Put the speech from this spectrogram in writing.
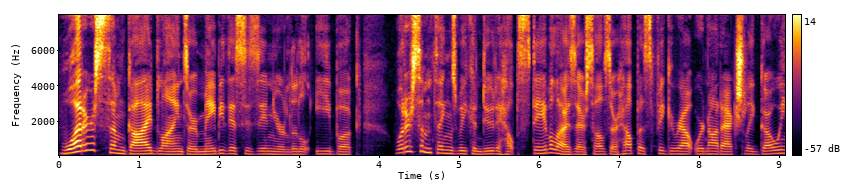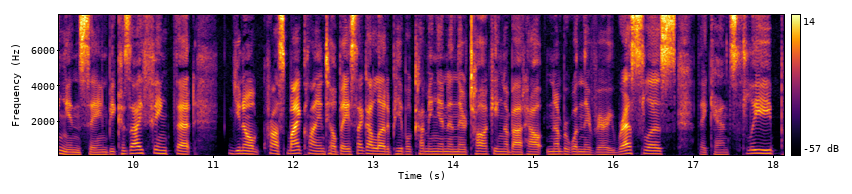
What are some guidelines, or maybe this is in your little ebook? What are some things we can do to help stabilize ourselves or help us figure out we're not actually going insane? Because I think that you know, across my clientele base, I got a lot of people coming in and they're talking about how, number one, they're very restless, they can't sleep.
